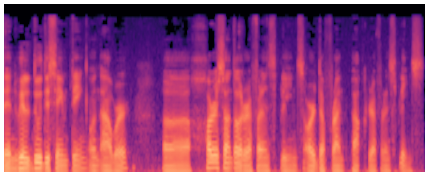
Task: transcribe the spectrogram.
Then we'll do the same thing on our uh, horizontal reference planes or the front back reference planes.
